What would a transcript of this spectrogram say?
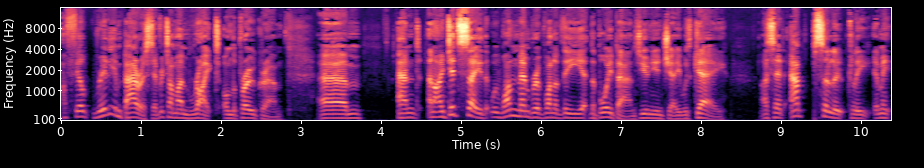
I feel really embarrassed every time I'm right on the programme. Um, and and I did say that one member of one of the uh, the boy bands, Union J, was gay. I said absolutely. I mean,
